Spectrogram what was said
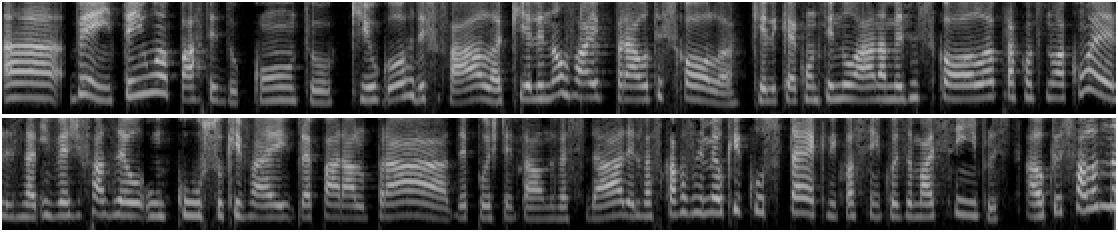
Ah, bem, tem uma parte do conto que o Gord fala que ele não vai para outra escola, que ele quer continuar na mesma escola para continuar com eles, né? Em vez de fazer um curso que vai prepará-lo para depois tentar a universidade, ele vai ficar fazendo meio que curso técnico, assim, coisa mais simples. Aí o Chris fala: Não,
